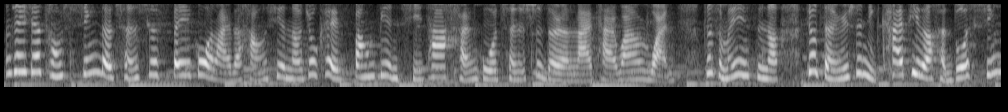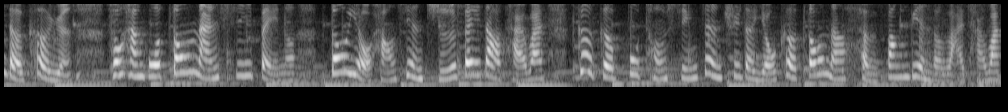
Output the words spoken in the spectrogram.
那这些从新的城市飞过来的航线呢，就可以方便其他韩国城市的人来台湾玩。这什么意思呢？就等于是你开辟了很多新的客源，从韩国东南西北呢都有航线直飞到台湾，各个不同行政区的游客都能很方便的来台湾。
